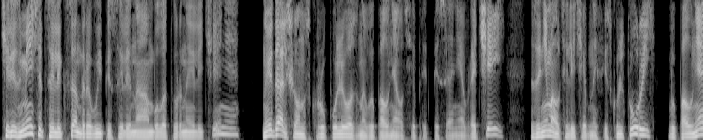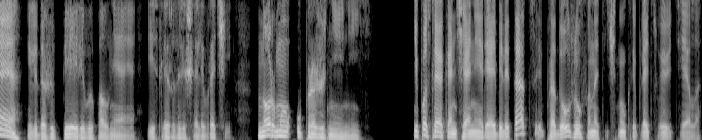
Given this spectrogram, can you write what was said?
Через месяц Александра выписали на амбулаторное лечение, но и дальше он скрупулезно выполнял все предписания врачей, занимался лечебной физкультурой, выполняя или даже перевыполняя, если разрешали врачи, норму упражнений и после окончания реабилитации продолжил фанатично укреплять свое тело.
